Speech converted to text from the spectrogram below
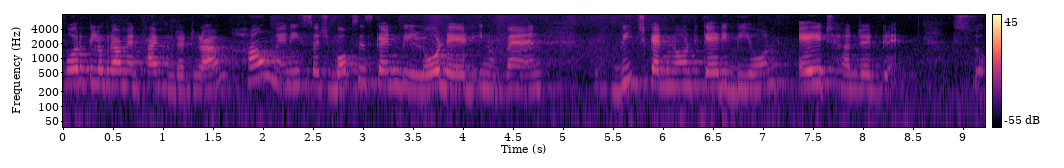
4 kilogram and 500 gram. How many such boxes can be loaded in a van which cannot carry beyond 800 gram? So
